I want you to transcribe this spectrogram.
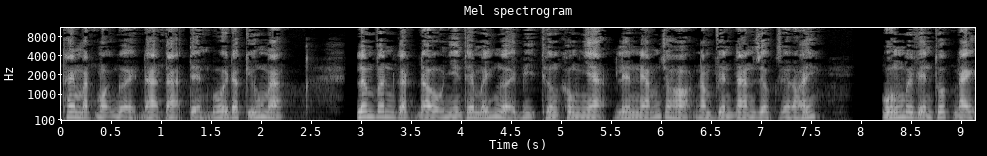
thay mặt mọi người đa tạ tiền bối đã cứu mạng. Lâm vân gật đầu nhìn thấy mấy người bị thương không nhẹ, liền ném cho họ năm viên đan dược rồi nói, uống mấy viên thuốc này,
